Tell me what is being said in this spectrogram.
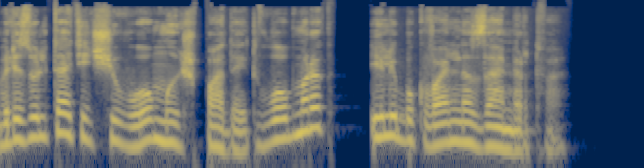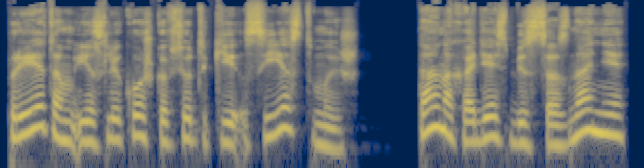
в результате чего мышь падает в обморок или буквально замертво. При этом, если кошка все-таки съест мышь, та, находясь без сознания,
